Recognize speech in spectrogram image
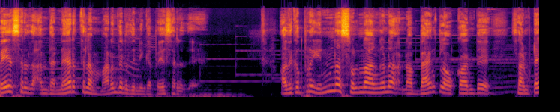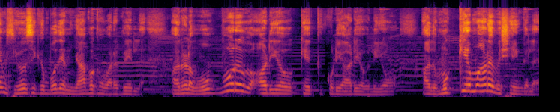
பேசுகிறது அந்த நேரத்தில் மறந்துடுது நீங்கள் பேசுகிறது அதுக்கப்புறம் என்ன சொன்னாங்கன்னு நான் பேங்க்கில் உட்காந்து சம்டைம்ஸ் யோசிக்கும் போது எனக்கு ஞாபகம் வரவே இல்லை. அதனால் ஒவ்வொரு ஆடியோ கேட்கக்கூடிய ஆடியோவிலையும் அது முக்கியமான விஷயங்களை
